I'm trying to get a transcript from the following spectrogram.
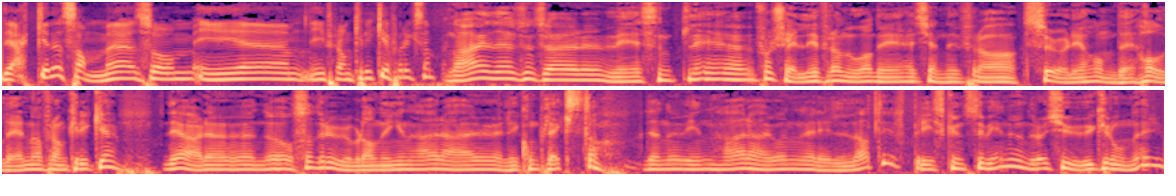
det er ikke det samme som i, i Frankrike f.eks.? Nei, det syns jeg er vesentlig forskjellig fra noe av det jeg kjenner fra sørlige halvdelen av Frankrike. Det er det. Også drueblandingen her er veldig kompleks, da. Denne vinen her er jo en relativt priskunstig vin, 120 kroner.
